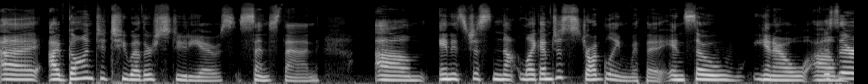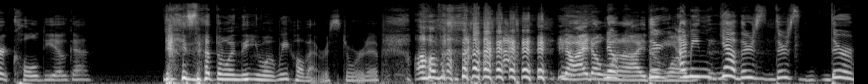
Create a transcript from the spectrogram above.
uh, I've gone to two other studios since then. Um, and it's just not like I'm just struggling with it. And so, you know, um, is there a cold yoga? Is that the one that you want? We call that restorative. Um, No, I don't no, want either there- one. I mean, yeah, there's there's there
